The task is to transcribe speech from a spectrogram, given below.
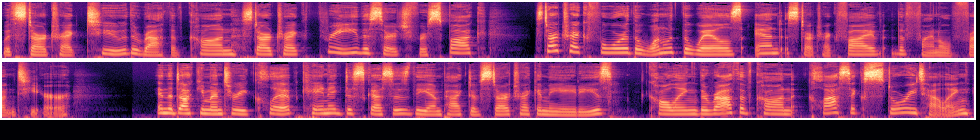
with Star Trek II The Wrath of Khan, Star Trek III The Search for Spock, Star Trek IV The One with the Whales, and Star Trek V The Final Frontier. In the documentary clip, Koenig discusses the impact of Star Trek in the 80s, calling The Wrath of Khan classic storytelling.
